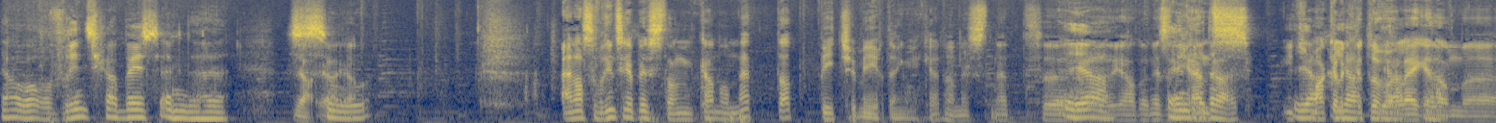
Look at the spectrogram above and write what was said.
ja, waar vriendschap is. En, ja, zo, ja, ja. En als er vriendschap is, dan kan er net dat beetje meer, denk ik. Hè? Dan is, net, uh, ja, ja, dan is de inderdaad. grens iets Ja, makkelijker te verleggen dan... Uh,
